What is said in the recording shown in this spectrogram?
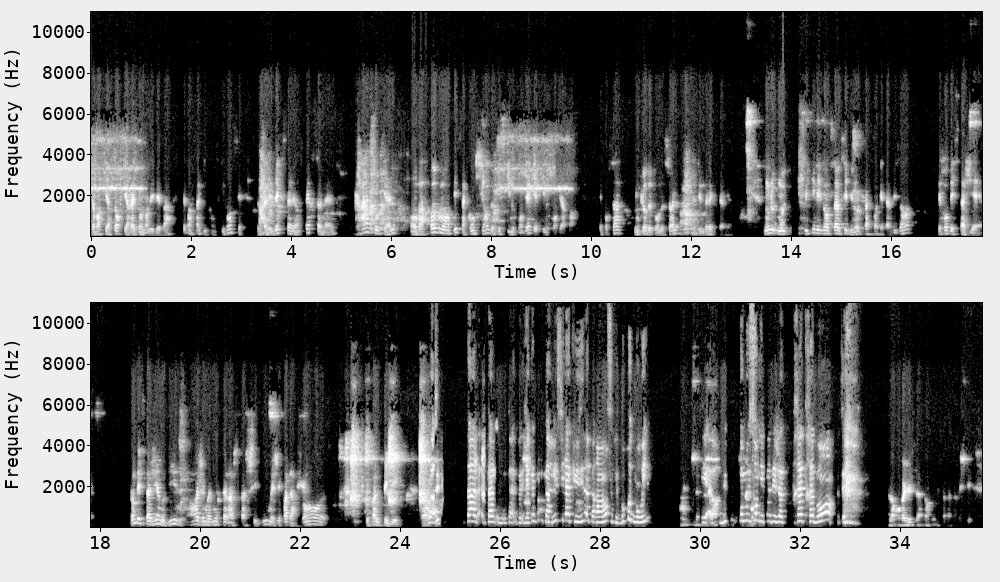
Savoir qui a tort, qui a raison dans les débats, c'est pas ça qui compte. Ce qui compte, c'est de faire des expériences personnelles grâce auxquelles on va augmenter sa conscience de ce qui nous convient, qu'est-ce qui ne nous convient pas. Et pour ça, une cure de tournesol, c'est une belle expérience. Nous, nous, utilisons ça aussi d'une autre façon qui est amusante, c'est pour des stagiaires. Quand des stagiaires nous disent Ah, oh, j'aimerais venir faire un stage chez vous, mais j'ai pas d'argent, je peux pas le payer. Alors, il y a quelqu'un qui a investi la cuisine, apparemment, ça fait beaucoup de bruit. Et alors, comme le son n'est pas déjà très très bon. alors, on va juste attendre ça va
